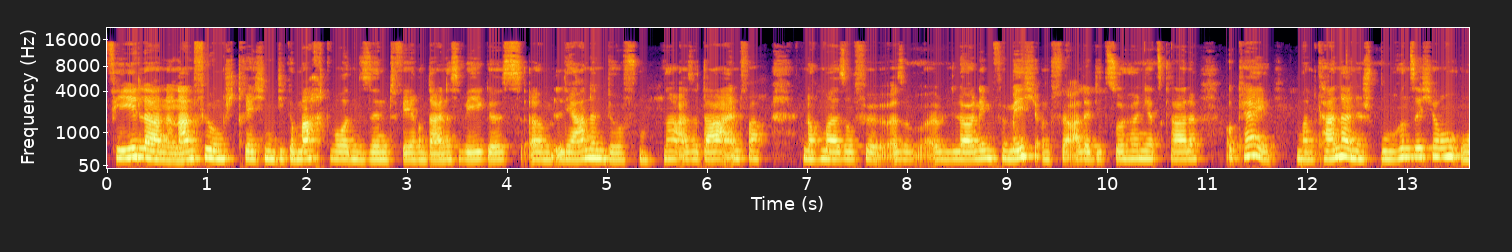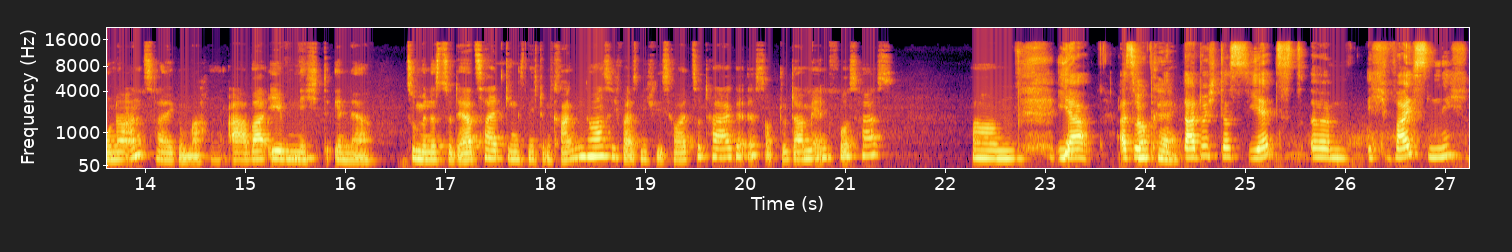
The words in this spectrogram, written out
Fehlern, in Anführungsstrichen, die gemacht worden sind während deines Weges, ähm, lernen dürfen. Ne? Also da einfach nochmal so für, also äh, Learning für mich und für alle, die zuhören jetzt gerade, okay, man kann eine Spurensicherung ohne Anzeige machen, aber eben nicht in der, zumindest zu der Zeit ging es nicht im Krankenhaus. Ich weiß nicht, wie es heutzutage ist, ob du da mehr Infos hast. Ähm, ja, also okay. dadurch, dass jetzt, ähm, ich weiß nicht,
